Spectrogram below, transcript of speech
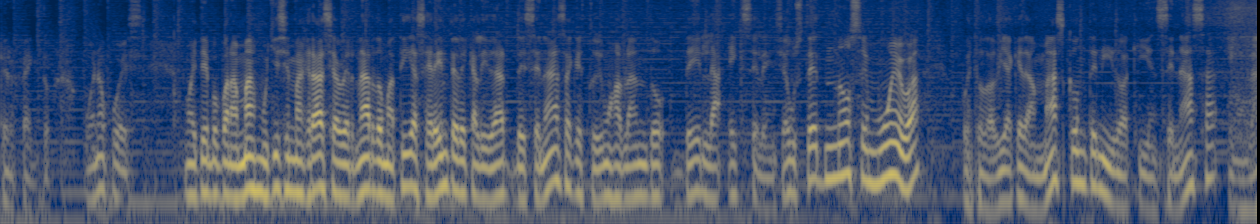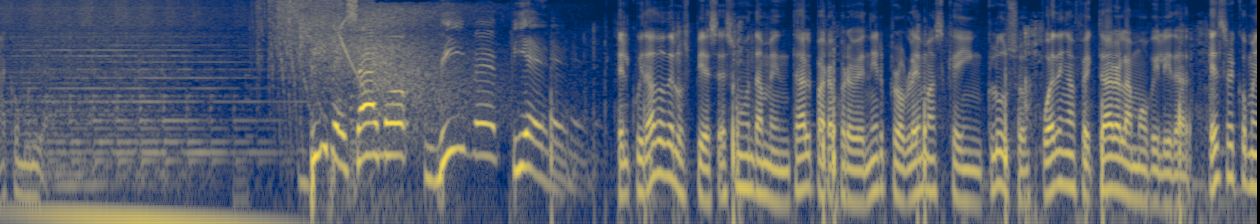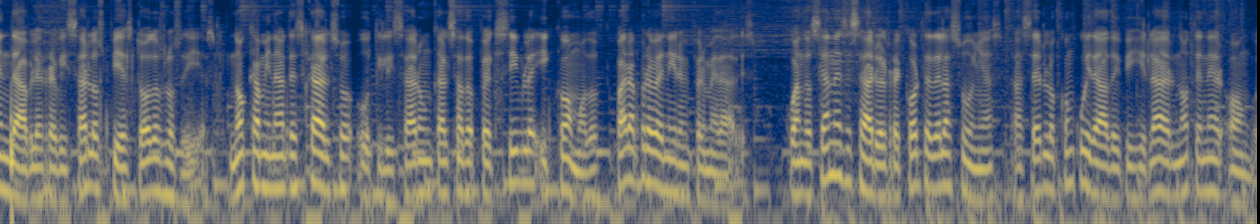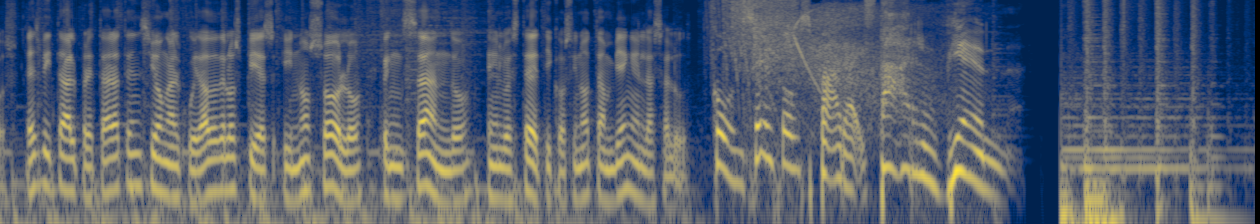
Perfecto. Bueno, pues no hay tiempo para más. Muchísimas gracias, Bernardo Matías, gerente de calidad de Senasa, que estuvimos hablando de la excelencia. Usted no se mueva, pues todavía queda más contenido aquí en Senasa en la comunidad. Vive sano, vive bien. El cuidado de los pies es fundamental para prevenir problemas que incluso pueden afectar a la movilidad. Es recomendable revisar los pies todos los días, no caminar descalzo, utilizar un calzado flexible y cómodo para prevenir enfermedades. Cuando sea necesario el recorte de las uñas, hacerlo con cuidado y vigilar no tener hongos. Es vital prestar atención al cuidado de los pies y no solo pensando en lo estético, sino también en la salud. Consejos para estar bien.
